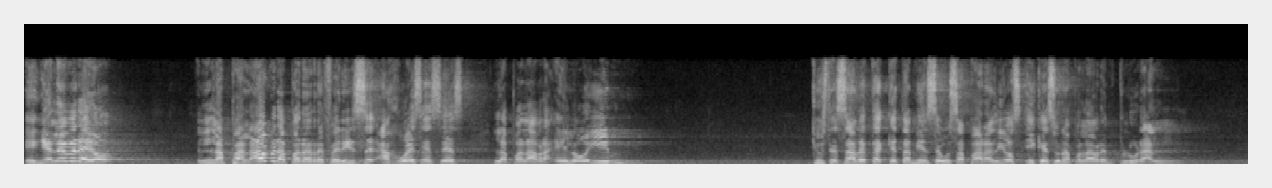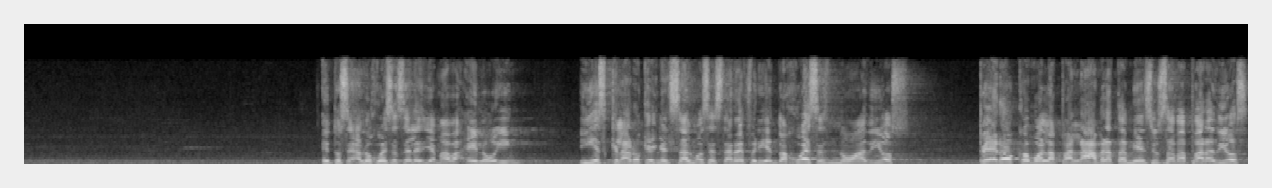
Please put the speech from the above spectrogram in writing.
en el hebreo, la palabra para referirse a jueces es la palabra Elohim, que usted sabe que también se usa para Dios y que es una palabra en plural. Entonces a los jueces se les llamaba Elohim. Y es claro que en el Salmo se está refiriendo a jueces, no a Dios. Pero como la palabra también se usaba para Dios,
